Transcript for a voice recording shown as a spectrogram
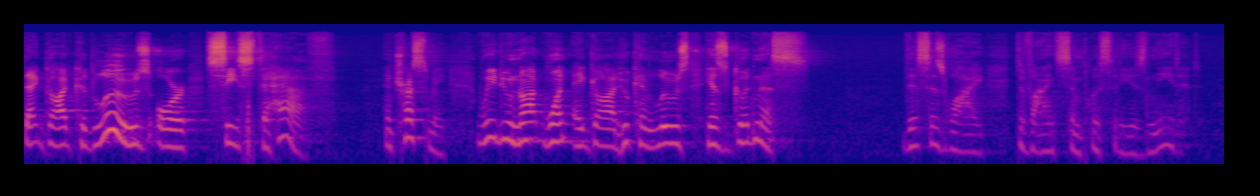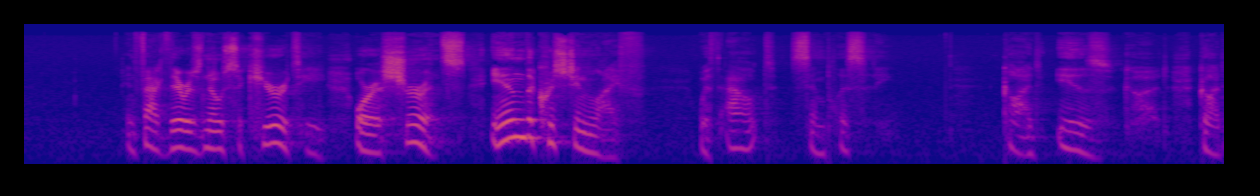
that God could lose or cease to have. And trust me, we do not want a God who can lose his goodness. This is why divine simplicity is needed. In fact, there is no security or assurance in the Christian life without simplicity. God is good. God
